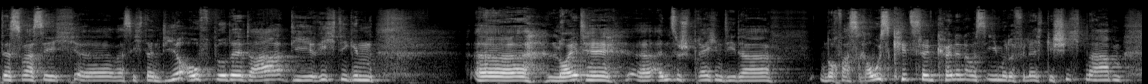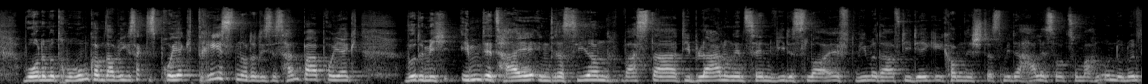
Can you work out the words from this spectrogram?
das, was ich, äh, was ich dann dir aufbürde, da die richtigen äh, Leute äh, anzusprechen, die da noch was rauskitzeln können aus ihm oder vielleicht Geschichten haben, wo er nicht mehr drum rumkommt. Aber wie gesagt, das Projekt Dresden oder dieses Handballprojekt würde mich im Detail interessieren, was da die Planungen sind, wie das läuft, wie man da auf die Idee gekommen ist, das mit der Halle so zu machen und und und.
